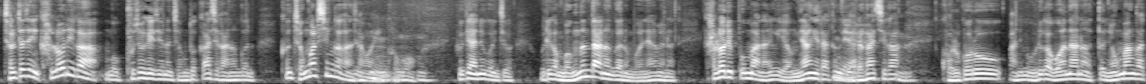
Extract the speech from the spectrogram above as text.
절대적인 칼로리가 뭐 부족해지는 정도까지 가는 건 그건 정말 심각한 상황인 음, 거고 음, 음. 그게 아니고 이제 우리가 먹는다는 거는 뭐냐면은 칼로리뿐만 아니고 영양이라든가 네. 여러 가지가 음. 골고루 아니면 우리가 원하는 어떤 욕망과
